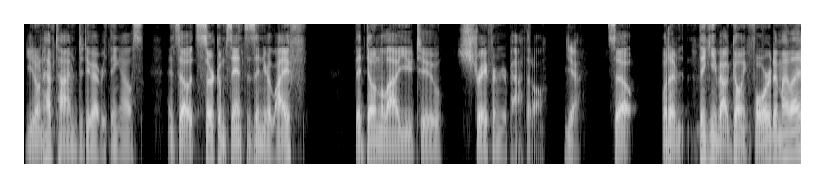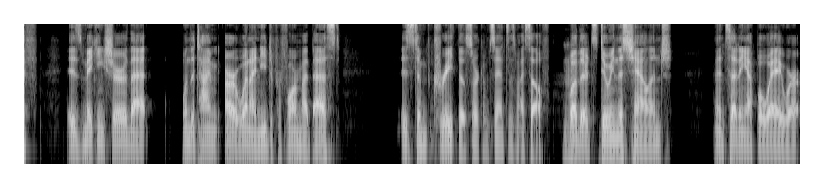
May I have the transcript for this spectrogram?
you don't have time to do everything else. And so it's circumstances in your life that don't allow you to stray from your path at all. Yeah. So, what I'm thinking about going forward in my life is making sure that when the time or when I need to perform my best is to create those circumstances myself. Mhm. Whether it's doing this challenge and setting up a way where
